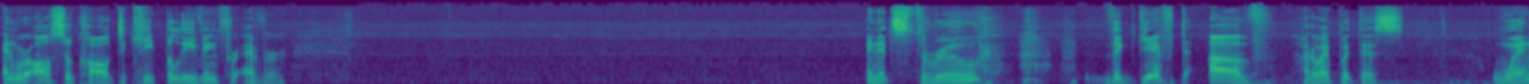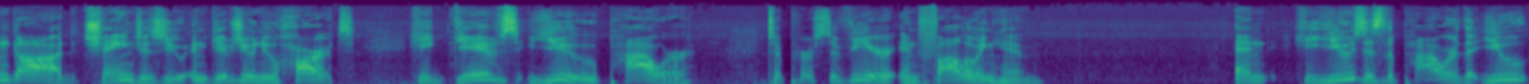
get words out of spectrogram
and we're also called to keep believing forever. And it's through the gift of, how do I put this? When God changes you and gives you a new heart, He gives you power to persevere in following him. And he uses the power that you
